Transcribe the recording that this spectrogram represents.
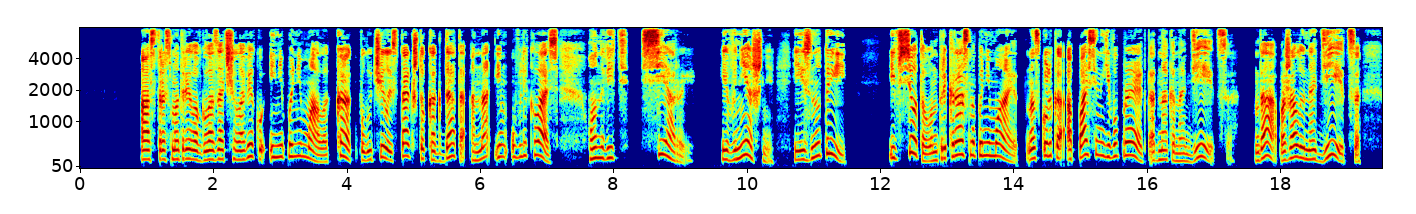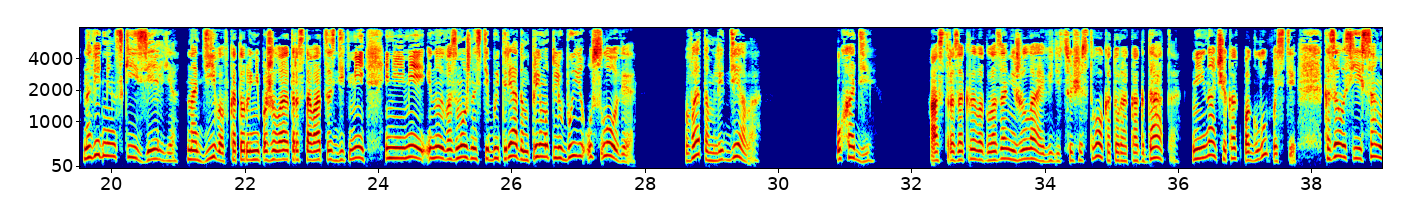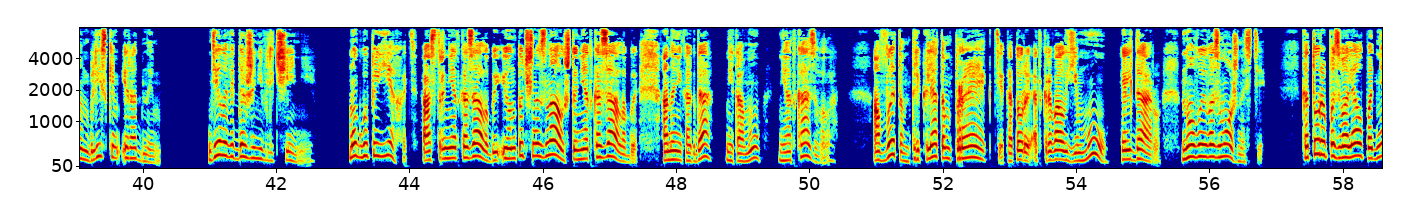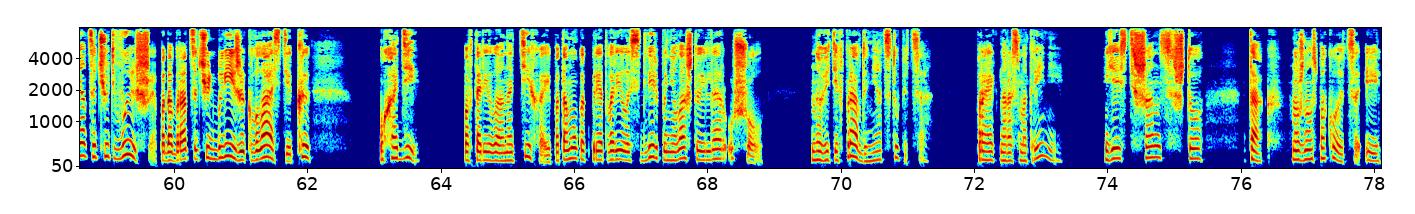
Астра смотрела в глаза человеку и не понимала, как получилось так, что когда-то она им увлеклась. Он ведь серый, и внешне, и изнутри. И все-то он прекрасно понимает, насколько опасен его проект, однако надеется, да, пожалуй, надеется на ведьминские зелья, на дивов, которые не пожелают расставаться с детьми и, не имея иной возможности быть рядом, примут любые условия. В этом ли дело — «Уходи». Астра закрыла глаза, не желая видеть существо, которое когда-то, не иначе как по глупости, казалось ей самым близким и родным. Дело ведь даже не в лечении. Мог бы приехать, Астра не отказала бы, и он точно знал, что не отказала бы. Она никогда никому не отказывала. А в этом треклятом проекте, который открывал ему, Эльдару, новые возможности, который позволял подняться чуть выше, подобраться чуть ближе к власти, к... «Уходи», — повторила она тихо, и потому, как приотворилась дверь, поняла, что Ильдар ушел. Но ведь и вправду не отступится. Проект на рассмотрении? Есть шанс, что... Так, нужно успокоиться, и...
